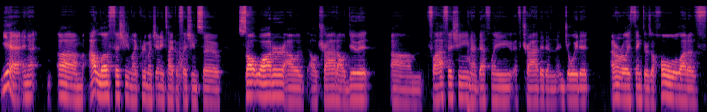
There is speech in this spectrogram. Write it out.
yeah, and I, um, I love fishing, like pretty much any type of fishing. So saltwater, I'll I'll try it, I'll do it. Um, fly fishing, I definitely have tried it and enjoyed it. I don't really think there's a whole lot of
